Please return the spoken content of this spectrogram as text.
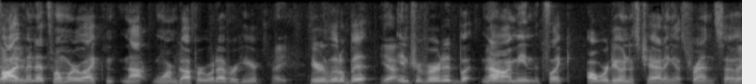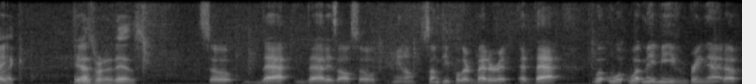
five either. minutes when we're like not warmed up or whatever here, Right. you're a little bit Yeah. introverted. But no, I mean it's like all we're doing is chatting as friends. So Right. like, it is Yeah. what it is. So that that is also you know some people are better at, at that. What, what what made me even bring that up?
